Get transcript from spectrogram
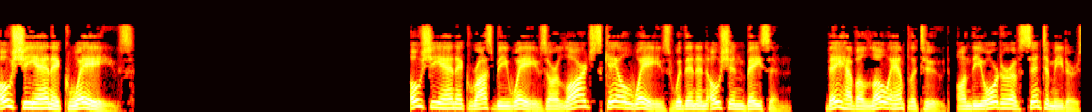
Oceanic waves Oceanic Rossby waves are large-scale waves within an ocean basin. They have a low amplitude, on the order of centimeters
